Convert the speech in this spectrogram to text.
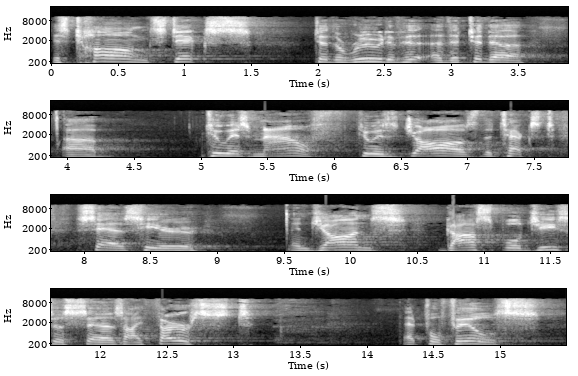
His tongue sticks to the root of his, uh, the, to the uh, to his mouth, to his jaws. The text says here in John's gospel, Jesus says, "I thirst." That fulfills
